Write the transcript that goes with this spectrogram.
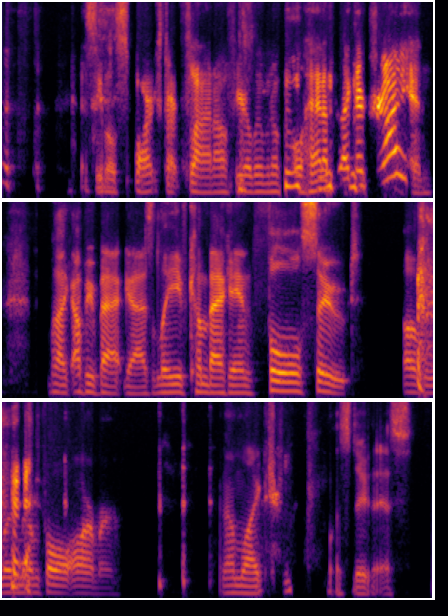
I see little sparks start flying off your aluminum foil hat. I'm like, they're trying. Like, I'll be back, guys. Leave, come back in full suit of aluminum foil armor, and I'm like, let's do this.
